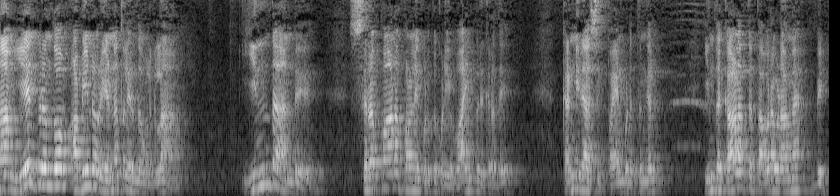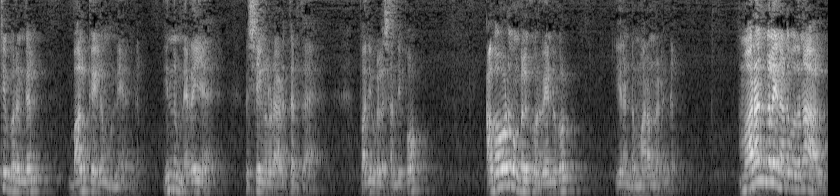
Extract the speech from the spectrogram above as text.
நாம் ஏன் பிறந்தோம் அப்படின்ற ஒரு எண்ணத்துல இருந்தவங்களுக்கெல்லாம் இந்த ஆண்டு சிறப்பான பலனை கொடுக்கக்கூடிய வாய்ப்பு இருக்கிறது. கன்னிராசி பயன்படுத்துங்கள். இந்த காலத்தை தவற விடாம வெற்றி பெறுங்கள். வாழ்க்கையில முன்னேறுங்கள். இன்னும் நிறைய விஷயங்களோட அடுத்தடுத்த பதிவுகளை சந்திப்போம். அதோடு உங்களுக்கு ஒரு வேண்டுகோள் இரண்டு மரம் நடுங்கள். மரங்களை நடுவதனால்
